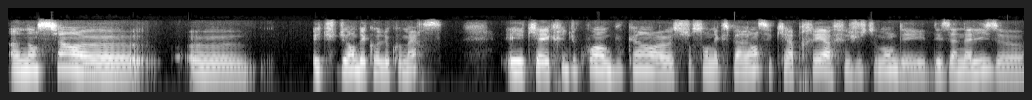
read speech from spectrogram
un ancien euh, euh, étudiant d'école de commerce et qui a écrit du coup un bouquin euh, sur son expérience et qui après a fait justement des, des analyses, euh,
